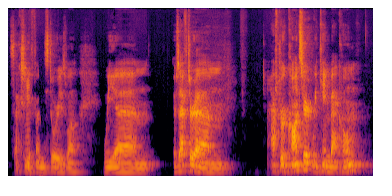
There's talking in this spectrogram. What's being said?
it's actually a Mhm. funny story as well. We um, it was after um, after a concert, we came back home,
